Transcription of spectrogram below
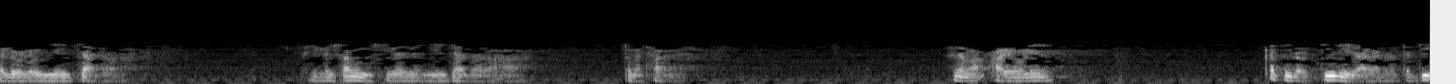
အလိုလိုငြိမ်ချသွားတာဒီလှုပ်ရှားမှုမရှိဘဲနဲ့ငြိမ်ချသွားတာဟာသမထပဲအဲဒါမှအာယုံလေးကပ်ပြီးတော့တီးနေတာကတော့တတိ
